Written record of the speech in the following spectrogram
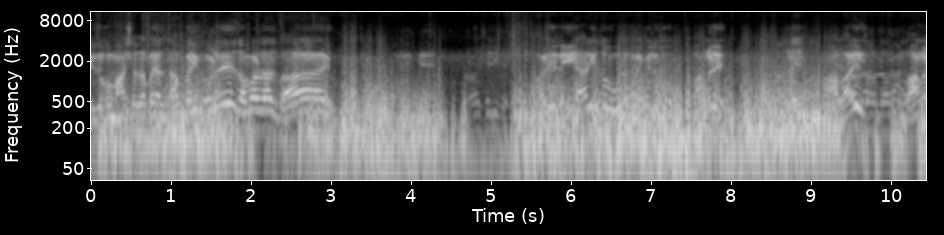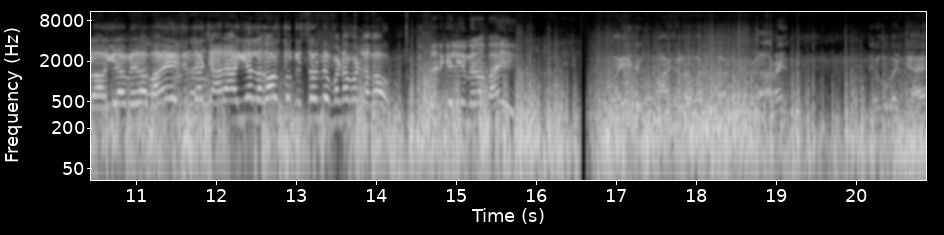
ये देखो माशाल्लाह भाई अल्ताफ भाई थोड़े ज़बरदस्त भाई। अरे नहीं यार ये तो वो लग रहा है मेरे को बांगड़े। हाँ भाई बांगड़ा आ गया मेरा भाई ज़िंदा चारा आ गया लगाओ उसको गिस्सर में फटाफट लगाओ। गिस्सर के लिए मेरा भाई देखो माशाल्लाह भाई ला रहे हैं देखो भाई क्या है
